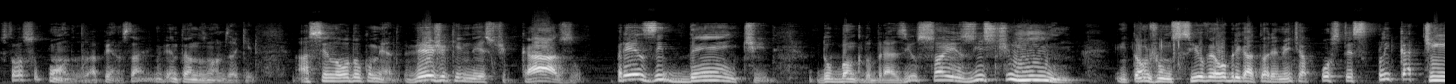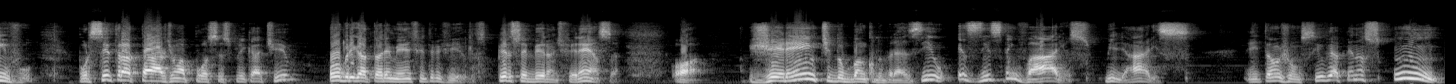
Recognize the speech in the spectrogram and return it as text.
estou supondo apenas, tá? inventando os nomes aqui, assinou o documento. Veja que neste caso, presidente do Banco do Brasil só existe um. Então, João Silva é obrigatoriamente aposto explicativo. Por se tratar de um aposto explicativo, obrigatoriamente entre vírgulas. Perceberam a diferença? Ó, gerente do Banco do Brasil existem vários, milhares. Então, João Silva é apenas um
